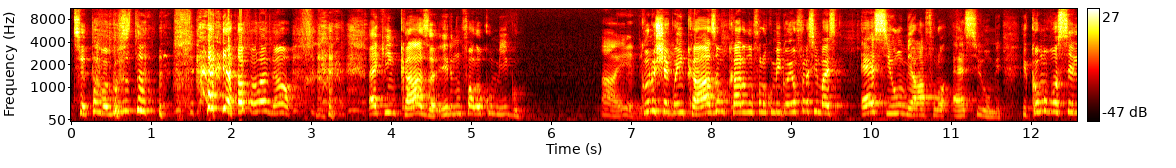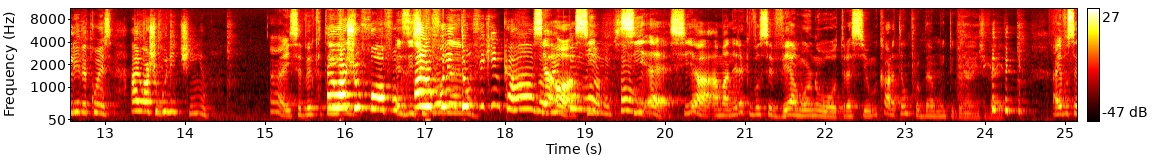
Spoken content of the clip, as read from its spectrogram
você tava gostando. Aí ela falou, não. É que em casa ele não falou comigo. Ah, aí. Quando chegou em casa, o cara não falou comigo. Aí eu falei assim, mas é ciúme? Ela falou, é ciúme. E como você lida com isso? Ah, eu acho bonitinho. Ah, aí você vê que tem. Eu acho fofo. existe Aí um eu falei, problema. então fica em casa. Se, a- né? ó, Então, se, mano, se, é, se a, a maneira que você vê amor no outro é ciúme, cara, tem um problema muito grande, velho. Aí você,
